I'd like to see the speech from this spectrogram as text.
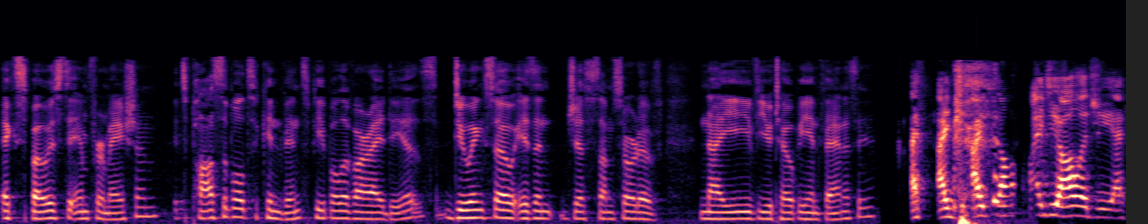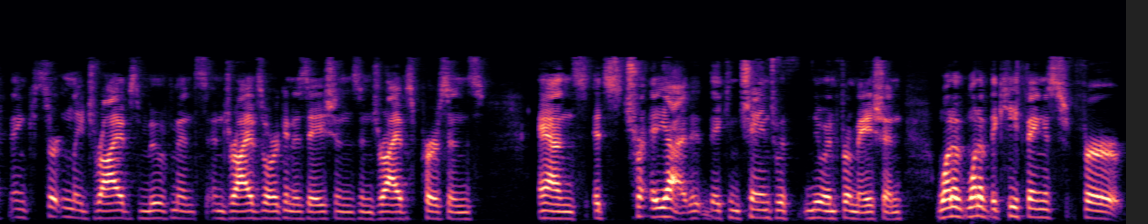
exposed to information? It's possible to convince people of our ideas. Doing so isn't just some sort of naive utopian fantasy. I, I, ide- ideology, I think, certainly drives movements and drives organizations and drives persons, and it's yeah, they can change with new information. One of one of the key things for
